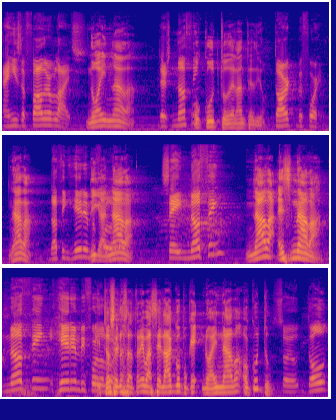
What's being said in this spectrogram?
And he's the father of lies. No hay nada There's nothing oculto delante de Dios. dark before him. Nada. Nothing hidden Diga nada. Say nothing. Nada es nada. Nothing hidden before the Entonces no Lord. se atreve a hacer algo porque no hay nada oculto. So don't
